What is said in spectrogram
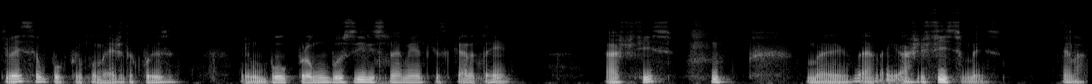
que vai ser um pouco pelo comédia da coisa, e um pouco por algum possível ensinamento que esse cara tem. Acho difícil. Mas né, acho difícil, mas sei lá.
